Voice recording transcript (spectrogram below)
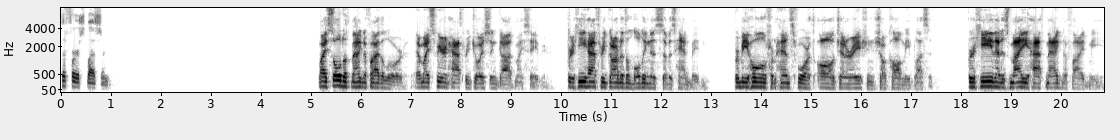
the first lesson. My soul doth magnify the Lord, and my spirit hath rejoiced in God my Saviour. For he hath regarded the lowliness of his handmaiden. For behold, from henceforth all generations shall call me blessed. For he that is mighty hath magnified me,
